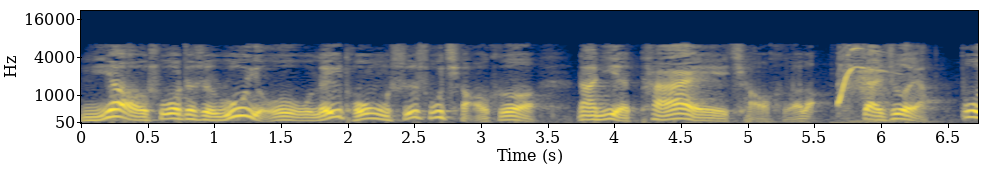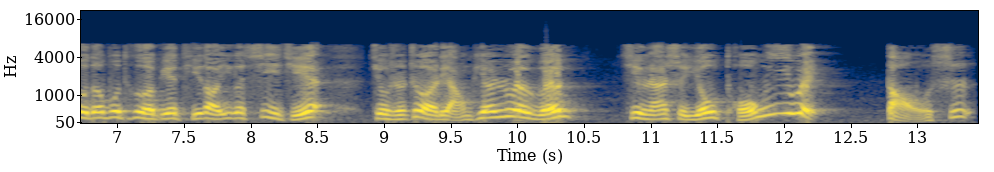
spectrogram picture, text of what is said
你要说这是如有雷同，实属巧合，那你也太巧合了。在这呀，不得不特别提到一个细节，就是这两篇论文竟然是由同一位导师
